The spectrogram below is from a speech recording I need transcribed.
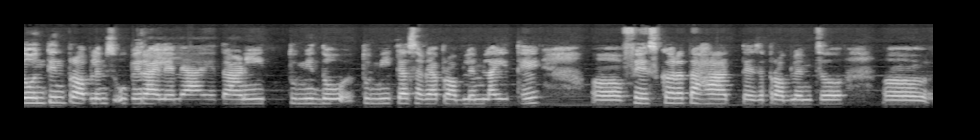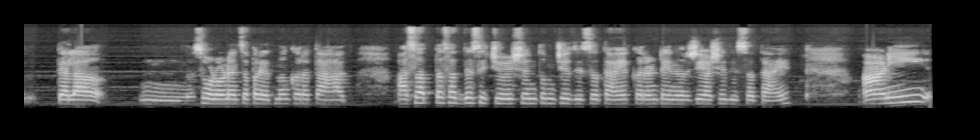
दोन तीन प्रॉब्लेम्स उभे राहिलेले आहेत आणि तुम्ही दो तुम्ही त्या सगळ्या प्रॉब्लेमला इथे फेस करत आहात त्याचं प्रॉब्लेमचं त्याला सोडवण्याचा प्रयत्न करत आहात. असं आता सध्या सिच्युएशन तुमची दिसत आहे करंट एनर्जी अशी दिसत आहे. आणि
